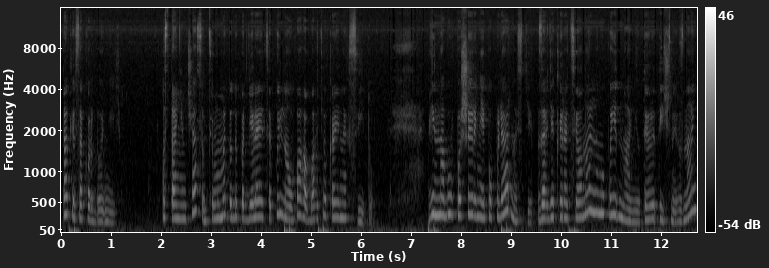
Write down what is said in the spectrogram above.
так і в закордонній. Останнім часом цьому методу приділяється пильна увага в багатьох країнах світу. Він набув поширення і популярності завдяки раціональному поєднанню теоретичних знань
